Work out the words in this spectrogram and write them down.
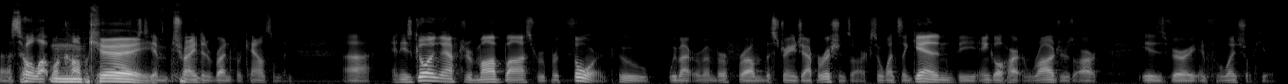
Uh, so a lot more complicated than just Okay. him trying to run for councilman. Uh, and he's going after mob boss Rupert Thorne, who we might remember from the Strange Apparitions arc. So once again, the Englehart and Rogers arc is very influential here.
